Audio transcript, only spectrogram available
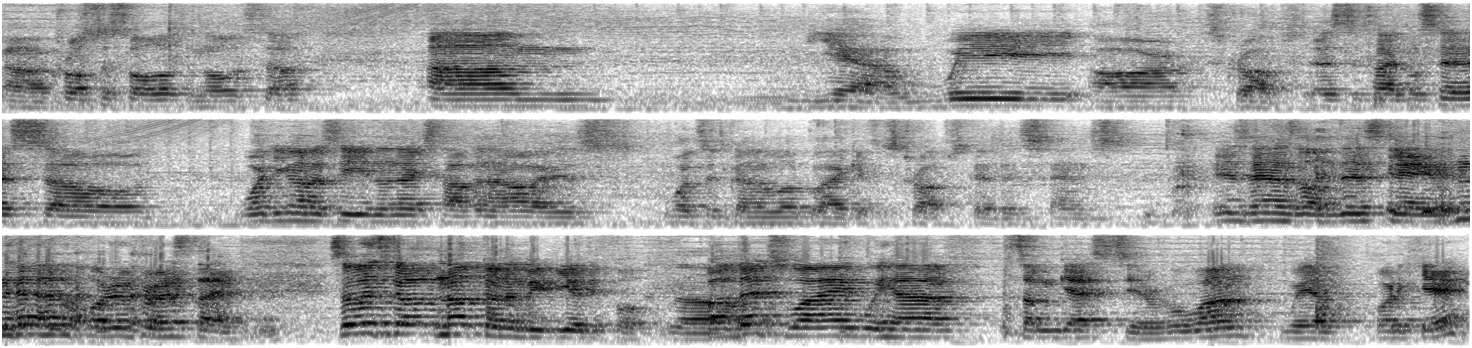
uh, Cross Assault and all that stuff. Um, yeah, we are scrubs, as the title says. So, what you're gonna see in the next half an hour is what's it gonna look like if the scrubs get his hands, his hands on this game for the first time. So it's go- not gonna be beautiful. No. But that's why we have some guests here. Who one, We have Jorge,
